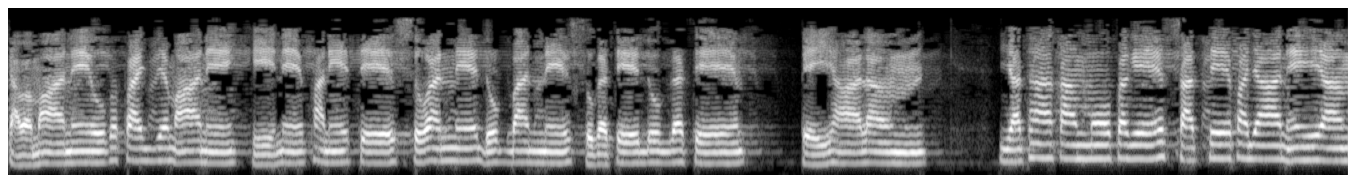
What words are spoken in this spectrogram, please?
චවමානේ උපපජ්ජමානේ හීනේ පනේතේ සුවන්නේ දුබ්බන්නේ සුගතේ දුග්ගතේ තේයාලම්। යථා කම්මෝපගේ සත්‍යේ පජානේයම්।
